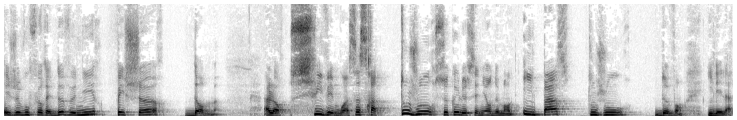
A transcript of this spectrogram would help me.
et je vous ferai devenir pécheurs d'hommes. Alors, suivez-moi. Ça sera toujours ce que le Seigneur demande. Il passe toujours devant. Il est la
